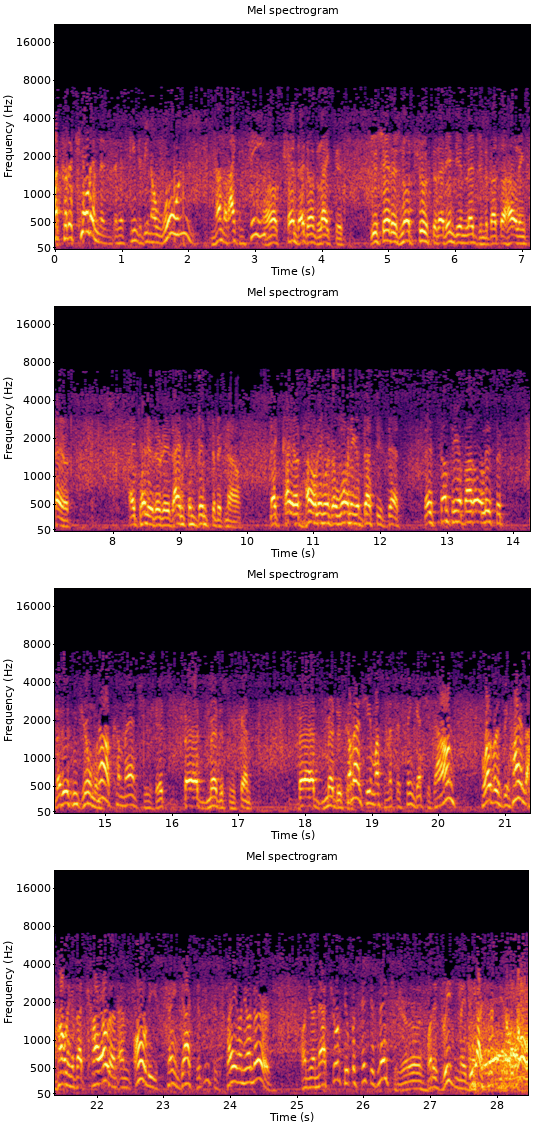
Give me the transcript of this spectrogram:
what could have killed him? There, there seemed to be no wounds. None that I can see. Oh, Kent, I don't like this. You say there's no truth to that Indian legend about the howling coyote. I tell you there is. I'm convinced of it now. That coyote howling was a warning of Dusty's death. There's something about all this that, that isn't human. Now, Comanche. It's bad medicine, Kent. Bad medicine. Comanche, you mustn't let this thing get you down. Whoever is behind the howling of that coyote and, and all these strange accidents is playing on your nerves, on your natural superstitious nature. Yeah. What his reason may be, I certainly don't know.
